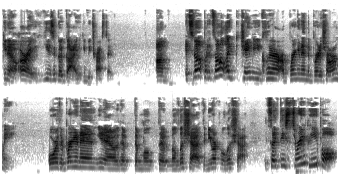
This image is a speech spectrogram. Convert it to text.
you know, all right, he's a good guy. He can be trusted. Um, it's not, but it's not like Jamie and Claire are bringing in the British Army, or they're bringing in you know the the the militia, the New York militia. It's like these three people,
